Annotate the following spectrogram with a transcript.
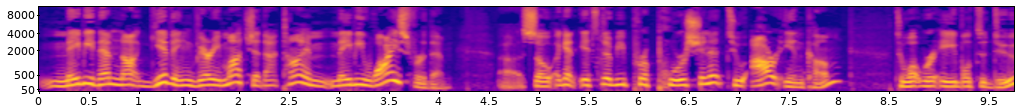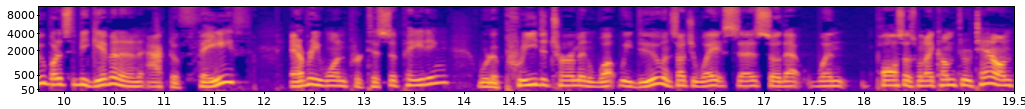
maybe them not giving very much at that time may be wise for them. Uh, so again, it's to be proportionate to our income, to what we're able to do, but it's to be given in an act of faith everyone participating. We're to predetermine what we do in such a way, it says, so that when Paul says, when I come through town,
